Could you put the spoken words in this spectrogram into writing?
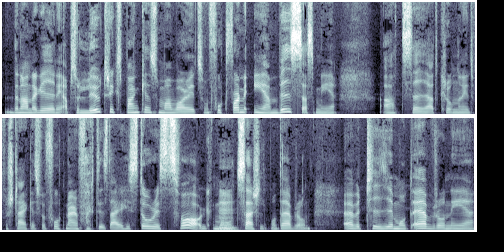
Den andra grejen är absolut Riksbanken som har varit, som fortfarande envisas med att säga att kronan inte får stärkas för fort när den faktiskt är historiskt svag, mot, mm. särskilt mot euron. Över 10 mot euron är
